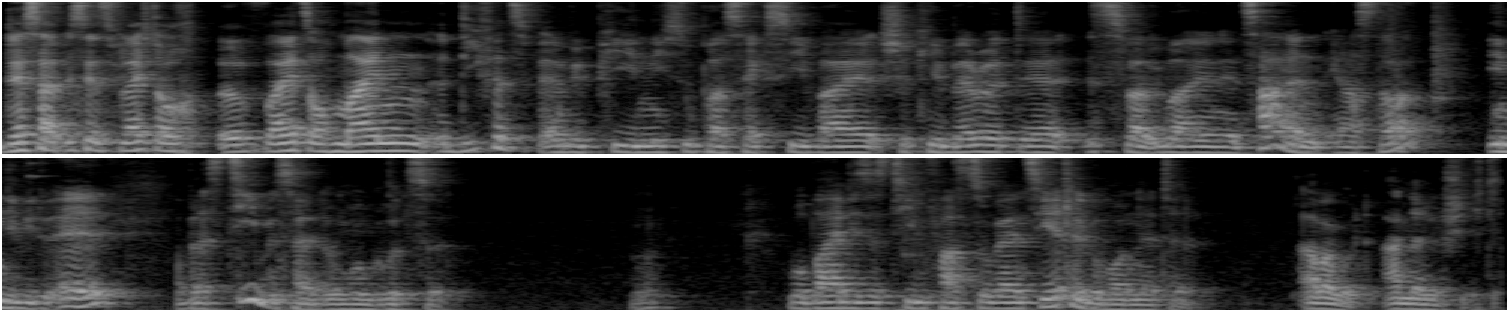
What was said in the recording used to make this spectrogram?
deshalb ist jetzt vielleicht auch, äh, war jetzt auch mein Defensive MVP nicht super sexy, weil Shaquille Barrett, der ist zwar überall in den Zahlen erster, individuell, aber das Team ist halt irgendwo Grütze. Hm? Wobei dieses Team fast sogar in Seattle gewonnen hätte. Aber gut, andere Geschichte.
